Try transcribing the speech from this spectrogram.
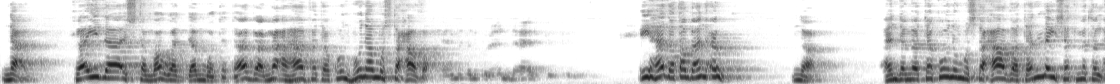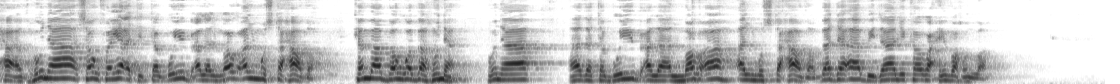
نعم. فإذا استمر الدم وتتابع معها فتكون هنا مستحاضة. يعني مثلا يكون عندها عرق إيه هذا طبعا عرق نعم. عندما تكون مستحاضة ليست مثل حائض هنا سوف يأتي التبويب على المرأة المستحاضة كما بوب هنا. هنا هذا تبويب على المرأة المستحاضة. بدأ بذلك رحمه الله.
